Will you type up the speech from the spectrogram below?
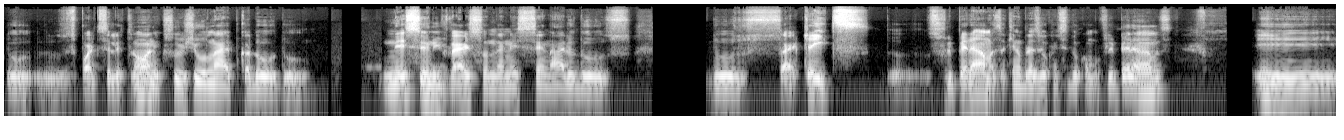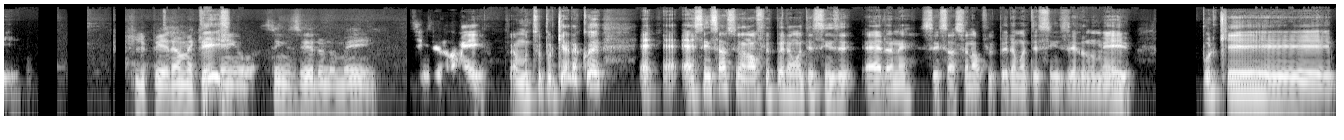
do- dos esportes eletrônicos surgiu na época do. do- nesse universo, né, nesse cenário dos, dos arcades, dos fliperamas, aqui no Brasil conhecido como fliperamas. E. Fliperama que Desde- tem o cinzeiro no meio. cinzeiro no meio. É muito porque era coisa. É, é, é sensacional o fliperama ter cinzeiro. Era, né? Sensacional o fliperama ter cinzeiro no meio. Porque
